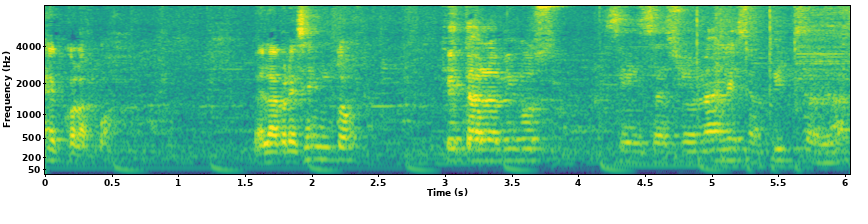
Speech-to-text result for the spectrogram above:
Eccola qua. Ve la presento ¿Qué tal amigos? Sensacional esa pizza, ¿verdad?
